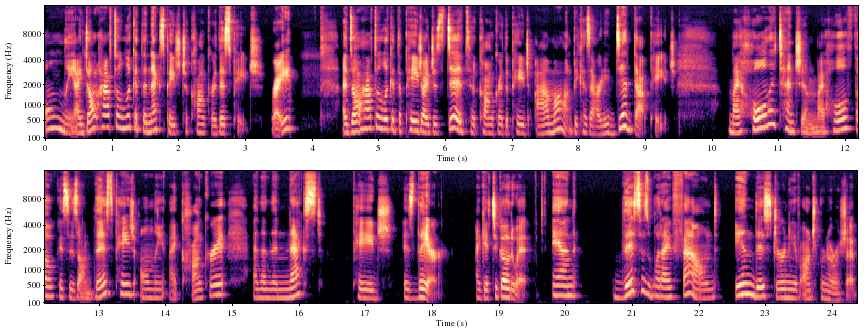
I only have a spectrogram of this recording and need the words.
only, I don't have to look at the next page to conquer this page, right? I don't have to look at the page I just did to conquer the page I'm on because I already did that page. My whole attention, my whole focus is on this page only. I conquer it, and then the next page is there. I get to go to it. And this is what I found in this journey of entrepreneurship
